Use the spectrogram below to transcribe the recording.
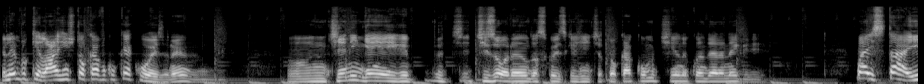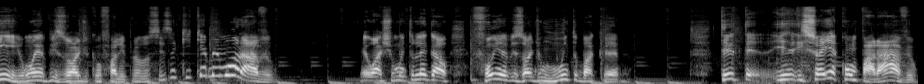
Eu lembro que lá a gente tocava qualquer coisa, né? Não tinha ninguém aí tesourando as coisas que a gente ia tocar como tinha quando era na igreja. Mas tá aí um episódio que eu falei para vocês aqui que é memorável. Eu acho muito legal. Foi um episódio muito bacana. Isso aí é comparável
